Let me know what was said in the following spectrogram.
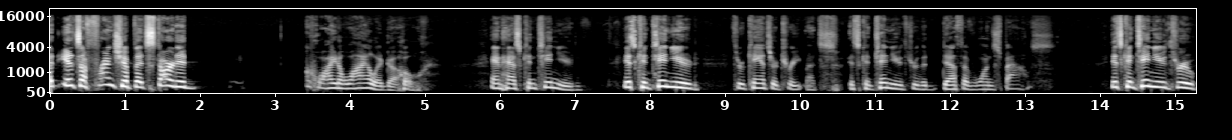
but it's a friendship that started quite a while ago and has continued. It's continued through cancer treatments, it's continued through the death of one spouse, it's continued through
